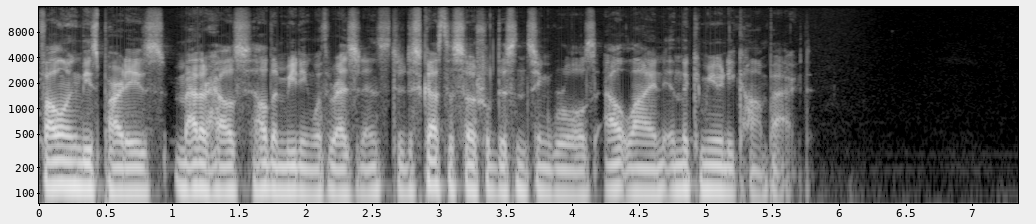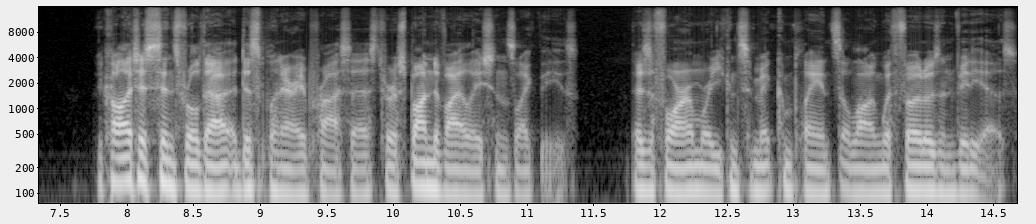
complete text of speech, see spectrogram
Following these parties, Mather House held a meeting with residents to discuss the social distancing rules outlined in the community compact. The college has since rolled out a disciplinary process to respond to violations like these. There's a forum where you can submit complaints along with photos and videos.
